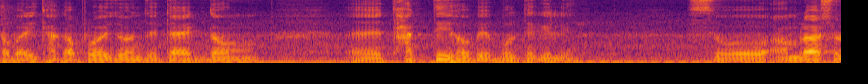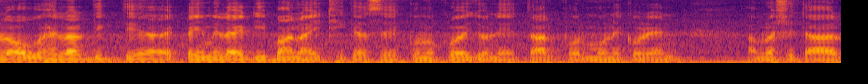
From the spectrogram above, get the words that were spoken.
সবারই থাকা প্রয়োজন, যেটা একদম থাকতেই হবে বলতে গেলে। সো আমরা আসলে অবহেলার দিক দিয়ে একটা ইমেল আইডি বানাই, ঠিক আছে, কোনো প্রয়োজনে। তারপর মনে করেন, আমরা সেটা আর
